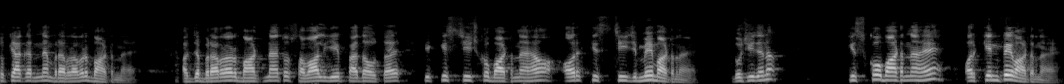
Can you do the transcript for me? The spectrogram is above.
तो क्या करना है? बराबर बांटना है। अब जब बराबर बांटना है तो सवाल ये पैदा होता है कि किस चीज़ को बांटना है और किस चीज़ में बांटना है। दो चीज़ है ना, किसको बांटना है और किन पे बांटना है।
